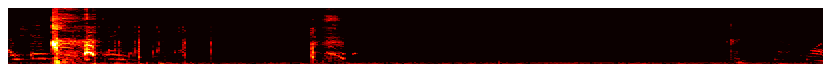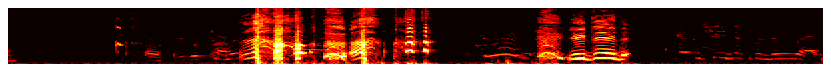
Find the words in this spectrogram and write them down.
I can't see a thing. Come on. Oh, you just counted? I won! you did. I got an achievement for doing that.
